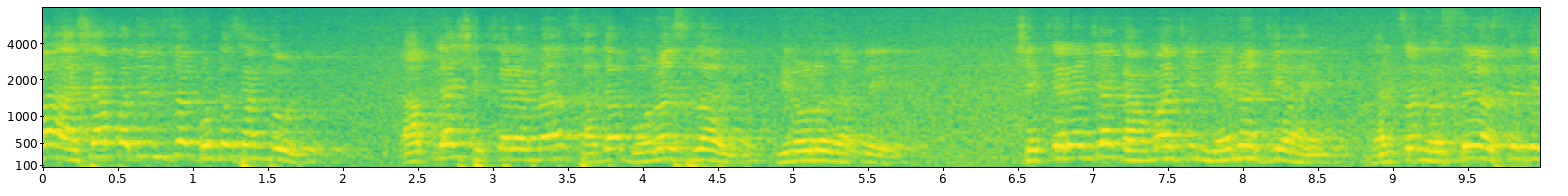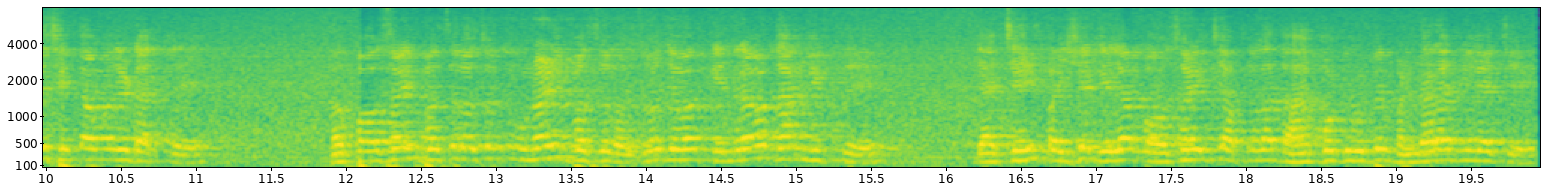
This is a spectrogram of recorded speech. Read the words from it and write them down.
पण अशा पद्धतीचं खोटं सांगून आपल्या शेतकऱ्यांना साधा बोनसला फिरवलं जाते. शेतकऱ्यांच्या कामाची मेहनत जी आहे घरचं नसते असते ते शेतामध्ये टाकते. मग पावसाळी फसल असो की उन्हाळी फसल असो जेव्हा केंद्रावर धान विकते त्याचेही पैसे गेल्या पावसाळीचे आपल्याला दहा कोटी रुपये भंडारा जिल्ह्याचे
